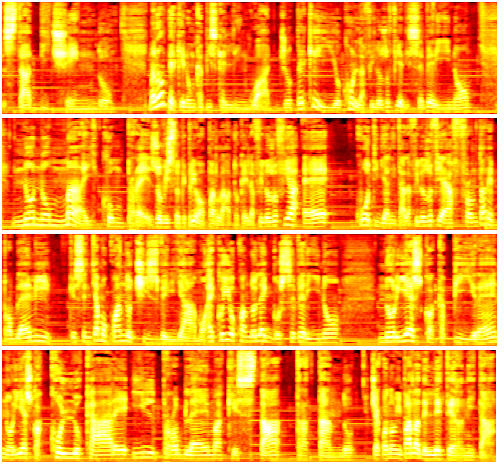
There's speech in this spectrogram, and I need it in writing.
sta dicendo. Ma non perché non capisca il linguaggio, perché io con la filosofia di Severino non ho mai compreso, visto che prima ho parlato che la filosofia è quotidianità, la filosofia è affrontare problemi che sentiamo quando ci svegliamo. Ecco, io quando leggo Severino non riesco a capire, non riesco a collocare il problema che sta trattando. Cioè, quando mi parla dell'eternità,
